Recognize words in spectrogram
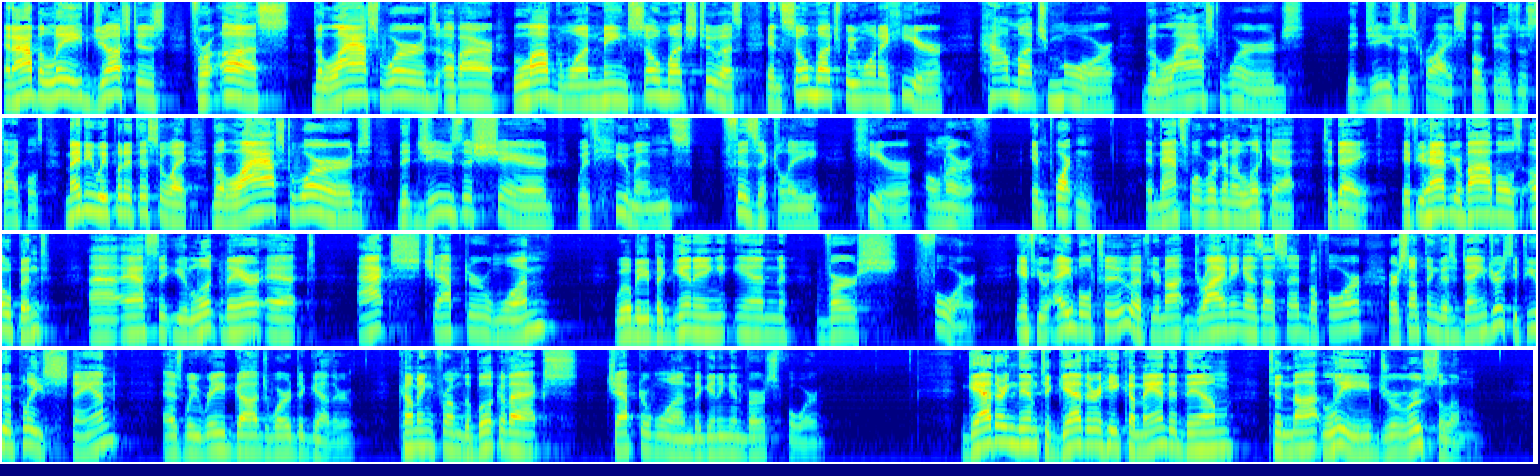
And I believe just as for us, the last words of our loved one mean so much to us and so much we want to hear, how much more the last words that Jesus Christ spoke to his disciples. Maybe we put it this way the last words that Jesus shared with humans physically here on earth. Important. And that's what we're going to look at today. If you have your Bibles opened, I ask that you look there at Acts chapter 1. We'll be beginning in verse 4. If you're able to, if you're not driving, as I said before, or something that's dangerous, if you would please stand as we read God's word together. Coming from the book of Acts, chapter 1, beginning in verse 4. Gathering them together, he commanded them to not leave Jerusalem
